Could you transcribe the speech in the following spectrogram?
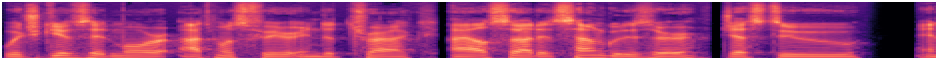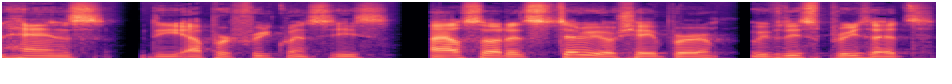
which gives it more atmosphere in the track. I also added Soundgoodizer just to enhance the upper frequencies. I also added Stereo Shaper with this preset,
